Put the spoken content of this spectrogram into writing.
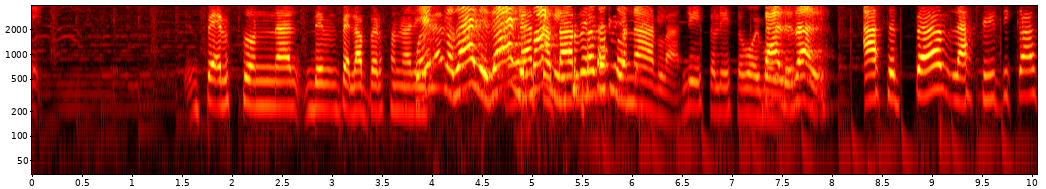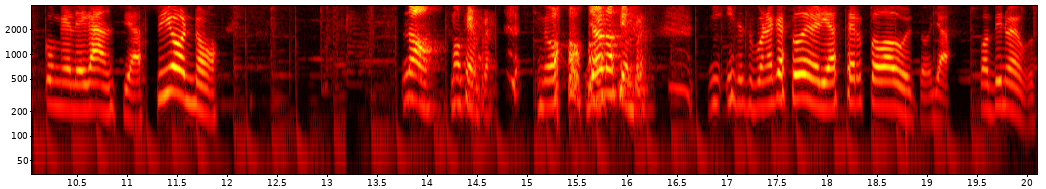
eh, personal, de, la personalidad. Bueno, dale, dale, Voy a tratar de sazonarla. Listo, listo, voy, voy. Dale, dale. Aceptar las críticas con elegancia, ¿sí o no? No, no siempre. No. Yo no siempre. Y, se supone que esto debería ser todo adulto. Ya, continuemos.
